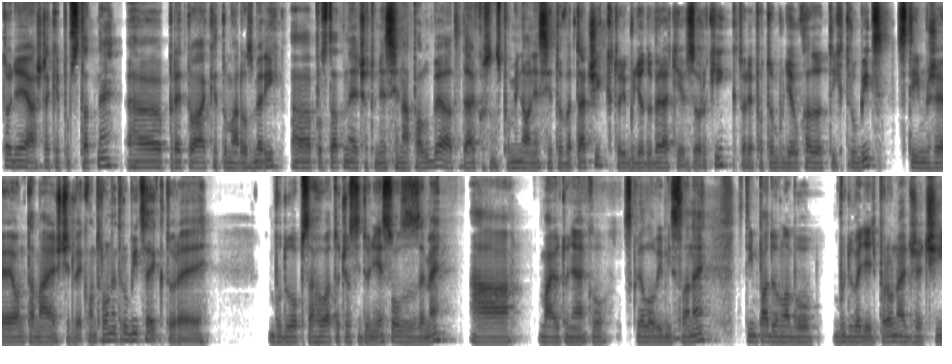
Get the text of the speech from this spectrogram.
to nie je až také podstatné, uh, preto aké to má rozmery. Uh, podstatné je, čo to nesie na palube a teda ako som spomínal, nesie to vrtačík, ktorý bude odoberať tie vzorky, ktoré potom bude ukladať do tých trubic s tým, že on tam má ešte dve kontrolné trubice, ktoré budú obsahovať to, čo si doniesol zo zeme a majú to nejako skvelo vymyslené. S tým pádom, lebo budú vedieť porovnať, že či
